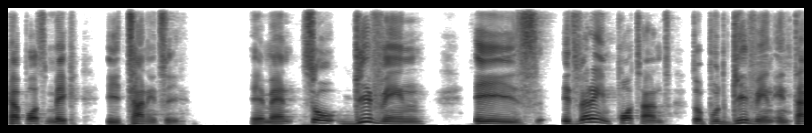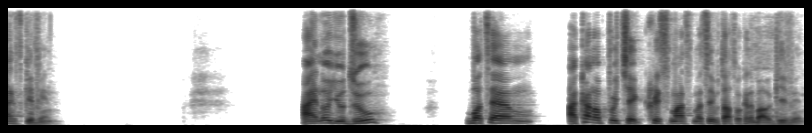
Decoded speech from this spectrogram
help us make eternity. Amen. So giving is it's very important to put giving in thanksgiving. I know you do, but um, I cannot preach a Christmas message without talking about giving.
